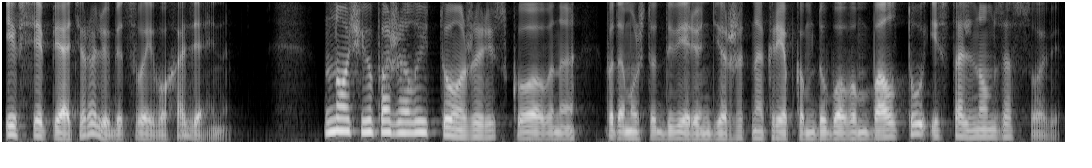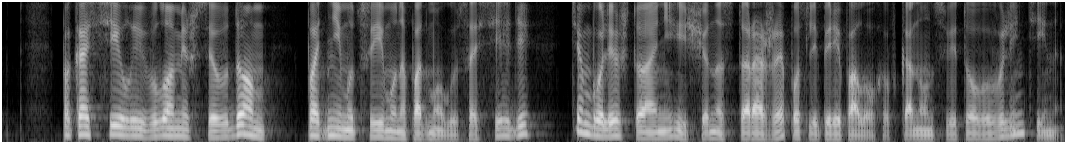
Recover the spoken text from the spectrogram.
и все пятеро любят своего хозяина. Ночью, пожалуй, тоже рискованно, потому что дверь он держит на крепком дубовом болту и стальном засове. Пока силой вломишься в дом, поднимутся ему на подмогу соседи, тем более, что они еще на стороже после переполоха в канун Святого Валентина.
